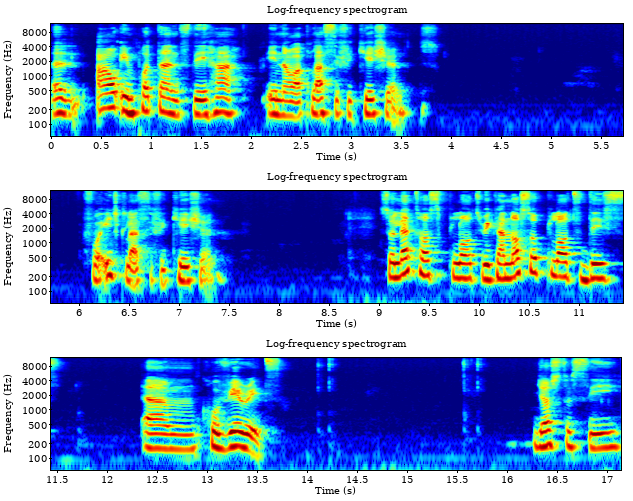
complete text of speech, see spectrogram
uh, how important they are in our classifications. For each classification. So let us plot, we can also plot this um, covariates just to see.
